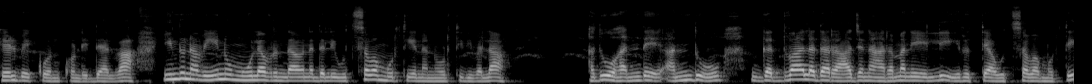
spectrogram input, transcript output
ಹೇಳಬೇಕು ಅಂದ್ಕೊಂಡಿದ್ದೆ ಅಲ್ವಾ? ಇಂದು ನಾವೇನು ಮೂಲ ವೃಂದಾವನದಲ್ಲಿ ಉತ್ಸವ ಮೂರ್ತಿಯನ್ನು ನೋಡ್ತಿದ್ದೀವಲ್ಲ ಅದು ಅಂದೇ ಅಂದು ಗದ್ವಾಲದ ರಾಜನ ಅರಮನೆಯಲ್ಲಿ ಇರುತ್ತೆ ಆ ಉತ್ಸವ ಮೂರ್ತಿ.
